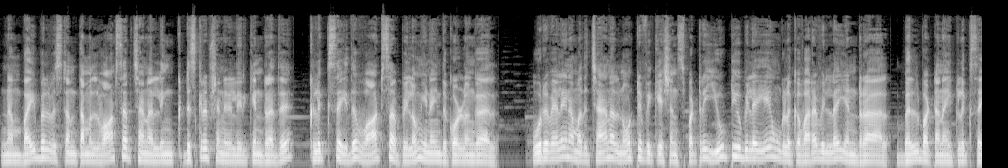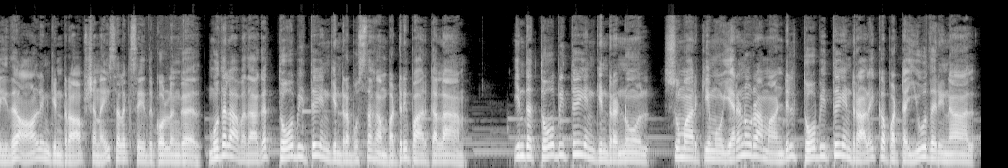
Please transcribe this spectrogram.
நம் Bible wisdom Tamil WhatsApp channel link டிஸ்கிரிப்ஷனில் இருக்கின்றது. கிளிக் செய்து வாட்ஸ்அப்பிலும் இணைந்து கொள்ளுங்கள். ஒருவேளை நமது சேனல் நோட்டிபிகேஷன்ஸ் பற்றி யூடியூபிலேயே உங்களுக்கு வரவில்லை என்றால் பெல் பட்டனை கிளிக் செய்து ஆல் என்கின்ற ஆப்ஷனை செலக்ட் செய்து கொள்ளுங்கள். முதலாவதாக தோபித்து என்கின்ற புஸ்தகம் பற்றி பார்க்கலாம். இந்த தோபித்து என்கின்ற நூல் சுமார் கிமு இருநூறாம் ஆண்டில் தோபித்து என்று அழைக்கப்பட்ட யூதரினால்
